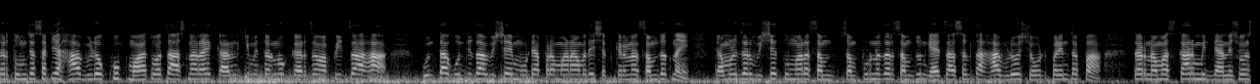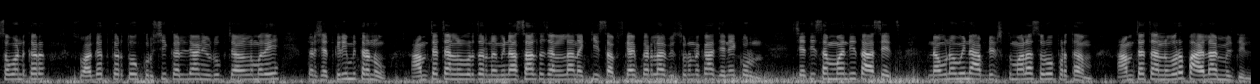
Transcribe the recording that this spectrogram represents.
तर तुमच्यासाठी हा व्हिडिओ खूप महत्त्वाचा असणार आहे. कारण की मित्रांनो कर्जमाफीचा हा गुंतागुंतीचा विषय मोठ्या प्रमाणामध्ये शेतकऱ्यांना समजत नाही. त्यामुळे जर विषय तुम्हाला सम संपूर्ण जर समजून घ्यायचा असेल तर हा व्हिडिओ शेवटपर्यंत पहा. तर नमस्कार मी ज्ञानेश्वर सवणकर स्वागत करतो कृषी कल्याण यूट्यूब चॅनलमध्ये. तर शेतकरी मित्रांनो आमच्या चॅनलवर जर नवीन असाल तर चॅनलला नक्की सबस्क्राईब करायला विसरू नका. जेणेकरून शेती संबंधित असेच नवनवीन अपडेट्स तुम्हाला सर्वप्रथम आमच्या चॅनलवर पाहायला मिळतील.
